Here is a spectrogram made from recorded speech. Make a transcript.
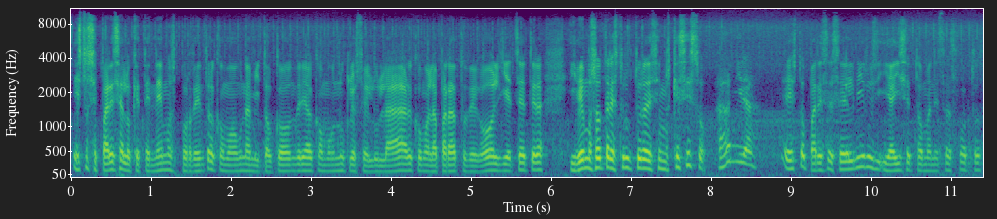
esto se parece a lo que tenemos por dentro como una mitocondria, como un núcleo celular, como el aparato de Golgi, etcétera, y vemos otra estructura, decimos, ¿qué es eso? Ah, mira, esto parece ser el virus y ahí se toman estas fotos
